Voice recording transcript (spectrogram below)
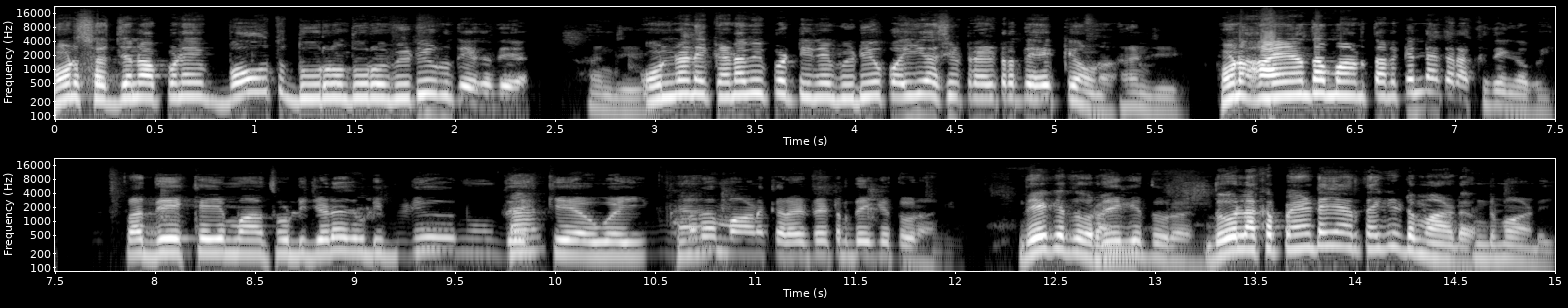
ਹੁਣ ਸੱਜਣ ਆਪਣੇ ਬਹੁਤ ਦੂਰੋਂ ਦੂਰੋਂ ਵੀਡੀਓ ਨੂੰ ਦੇਖਦੇ ਆ। ਹਾਂਜੀ। ਉਹਨਾਂ ਨੇ ਕਹਿਣਾ ਵੀ ਭੱਟੀ ਨੇ ਵੀਡੀਓ ਪਾਈ ਆ, ਅਸੀਂ ਟਰੈਕਟਰ ਦੇਖ ਕੇ ਆਉਣਾ। ਹਾਂਜੀ। ਹੁਣ ਆਇਆਂ ਦਾ ਮਾਨਤਾਨ ਕਿੰਨਾ ਕੁ ਰੱਖ ਦੇਗਾ ਬਈ? ਪਰ ਦੇਖ ਕੇ ਜੇ ਮਾਨ ਤੁਹਾਡੀ ਜਿਹੜਾ ਤੁਹਾਡੀ ਵੀਡੀਓ ਨੂੰ। ਦੇਖ ਕੇ ਆਊਗਾ ਜੀ ਉਹਨਾਂ। ਦਾ ਮਾਨ ਕਰਾਏ ਟਰੈਕਟਰ ਦੇ ਕੇ ਤੋਰਾਂਗੇ। ਦੇ ਕੇ ਦੇ ਤੋਰਾਂਗੇ ਕੇ ਤੋਰਾਂਗੇ। 2 ਲੱਖ 65000 ਤੱਕ ਹੀ ਡਿਮਾਂਡ ਡਿਮਾਂਡ ਜੀ।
